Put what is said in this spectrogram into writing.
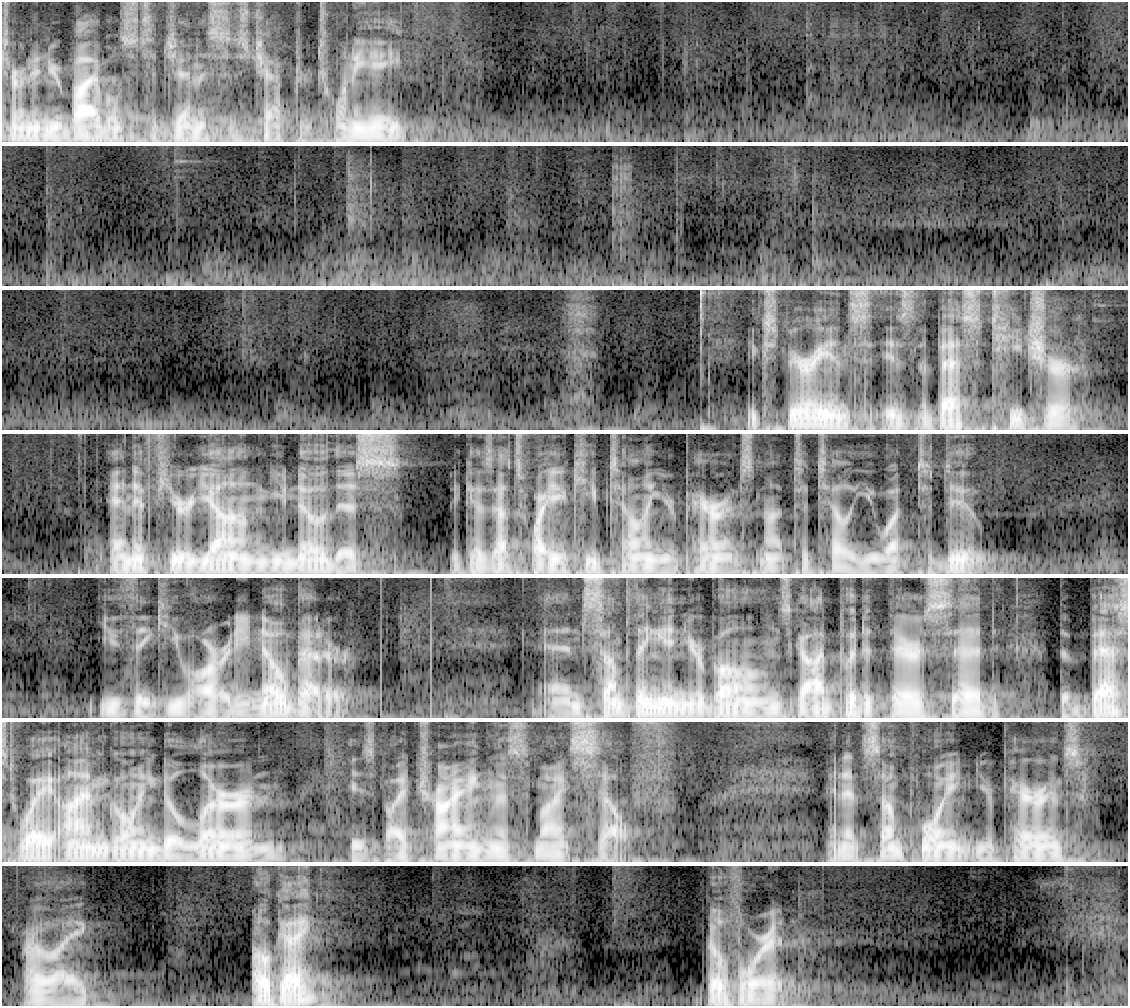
Turn in your Bibles to Genesis chapter 28. Experience is the best teacher. And if you're young, you know this because that's why you keep telling your parents not to tell you what to do. You think you already know better. And something in your bones, God put it there, said, The best way I'm going to learn is by trying this myself. And at some point, your parents are like, Okay, go for it.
